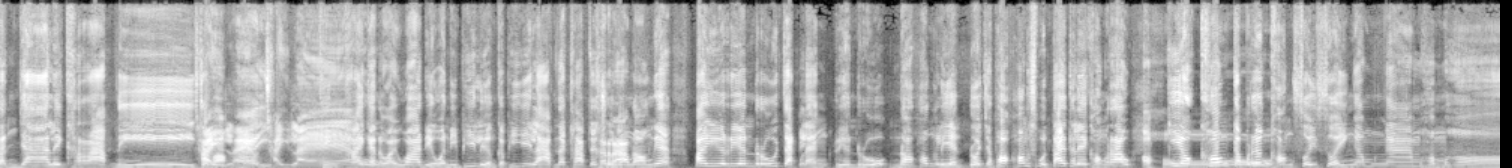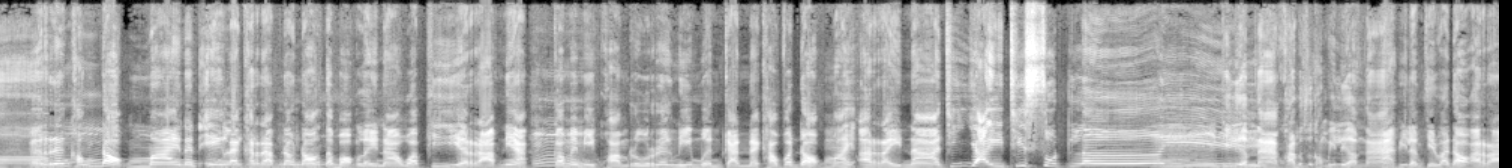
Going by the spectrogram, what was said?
สัญญาเลยครับนี่ใช่แล้วใช่แล้วทิ้งท้ายกันเอาไว้ว่าเดี๋ยววันนี้พี่เหลือมกับพี่ยีราฟนะครับจะชวนน้องๆเนี่ยไปเรียนรู้จากแหล่งเรียนรู้นอกห้องเรียน โดยเฉพาะห้องสมุดใต้ทะเลของเรา เกี่ยวข้องกับเรื่องของสวยๆงามๆหอมๆเรื่องของดอกไม้นั่นเองแหละครับน้องๆแต่บอกเลยนะว่าพี่ยีราฟเนี่ยก็ไม่มีความรู้เรื่องนี้เหมือนกันนะครับว่าดอกไม้อะไรนะที่ใหญ่ที่สุดเลย พี่เหลือมนะ ความรู้สึกของพี่เหลือมนะ พี่เหลือมคิดว่าดอกอะไร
